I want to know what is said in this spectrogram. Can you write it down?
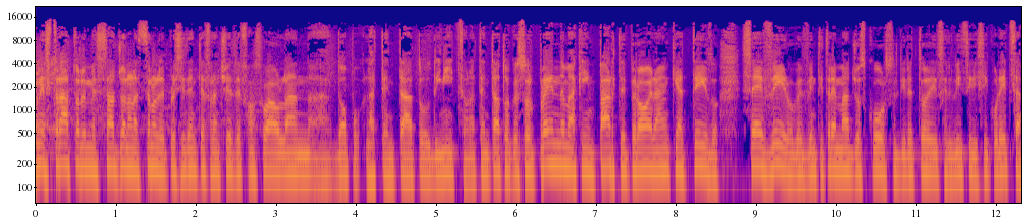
Un estratto del messaggio alla nazione del presidente francese François Hollande eh, dopo l'attentato di Nizza, un attentato che sorprende ma che in parte però era anche atteso. Se è vero che il 23 maggio scorso il direttore dei servizi di sicurezza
